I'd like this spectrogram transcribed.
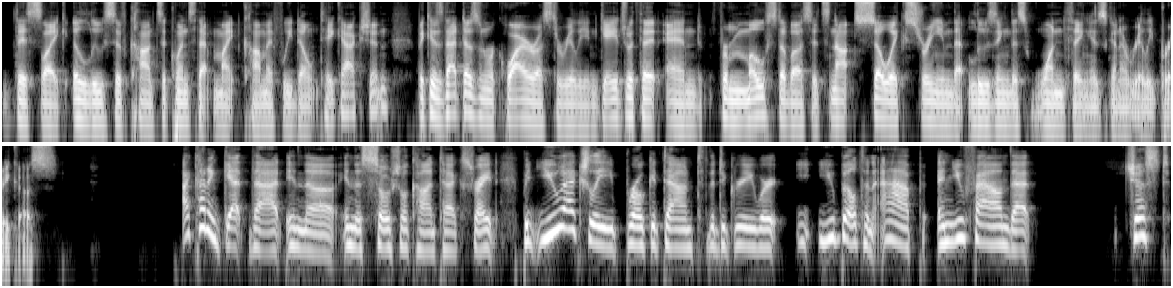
this like elusive consequence that might come if we don't take action because that doesn't require us to really engage with it and for most of us it's not so extreme that losing this one thing is going to really break us I kind of get that in the in the social context, right? But you actually broke it down to the degree where y- you built an app and you found that just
